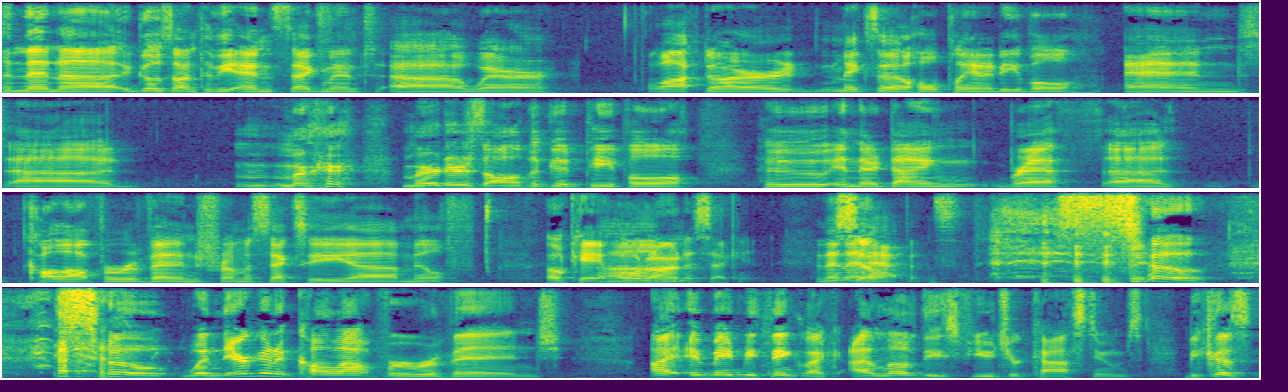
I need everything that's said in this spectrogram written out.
and then uh, it goes on to the end segment uh, where Loc-Nar makes a whole planet evil and uh, mur- murders all the good people who, in their dying breath, uh, call out for revenge from a sexy uh, milf. Okay, hold Um, on a second. And then So- it happens. so, so when they're gonna call out for revenge, I, it made me think like I love these future costumes because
